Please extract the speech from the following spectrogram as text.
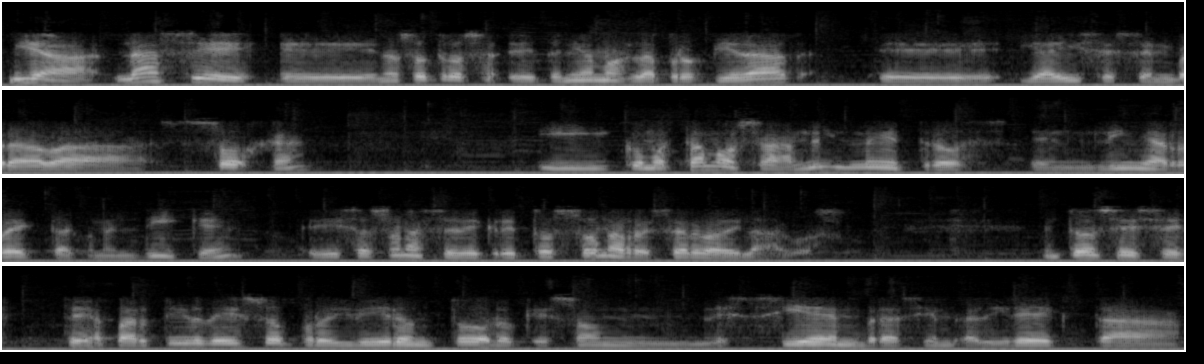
Mira, nace, eh, nosotros eh, teníamos la propiedad eh, y ahí se sembraba soja y como estamos a mil metros en línea recta con el dique, esa zona se decretó zona reserva de lagos. Entonces, este, a partir de eso prohibieron todo lo que son de siembra, siembra directa,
